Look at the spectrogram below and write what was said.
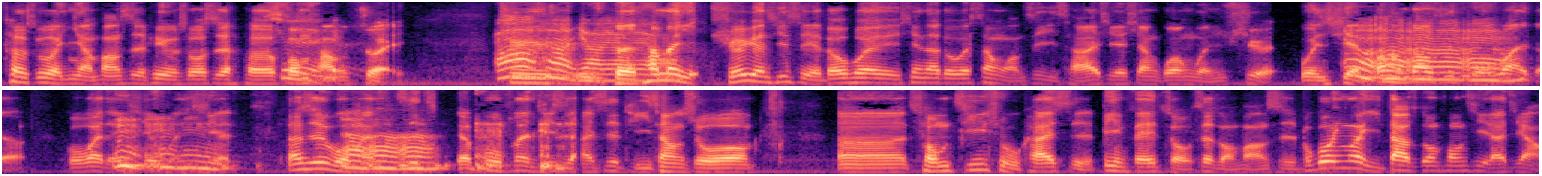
特殊的营养方式，譬如说是喝蜂糖水。去对他们学员其实也都会现在都会上网自己查一些相关文学文献，包括到是国外的国外的一些文献。但是我们自己的部分其实还是提倡说。呃，从基础开始，并非走这种方式。不过，因为以大众风气来讲，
